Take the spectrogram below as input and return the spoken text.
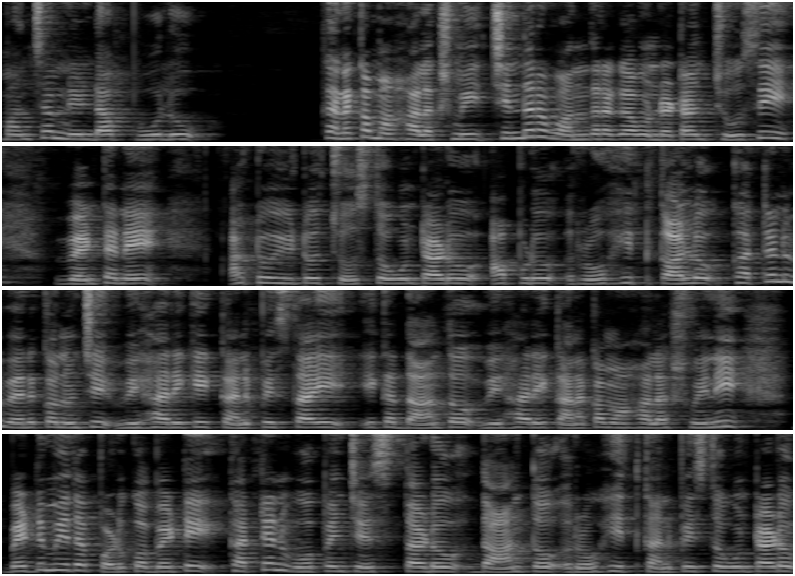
మంచం నిండా పూలు కనక మహాలక్ష్మి చిందర వందరగా ఉండటం చూసి వెంటనే అటు ఇటు చూస్తూ ఉంటాడు. అప్పుడు రోహిత్ కాళ్ళు కట్టెను వెనుక నుంచి విహారీకి కనిపిస్తాయి. ఇక దాంతో విహారీ కనక మహాలక్ష్మిని బెడ్ మీద పడుకోబెట్టి కట్టెను ఓపెన్ చేస్తాడు. దాంతో రోహిత్ కనిపిస్తూ ఉంటాడు.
